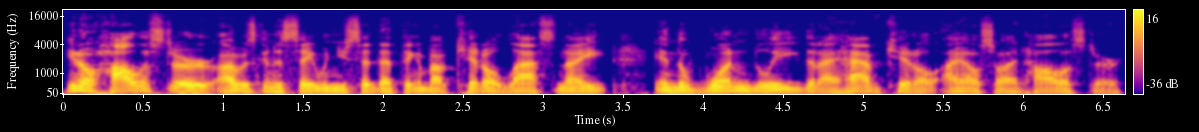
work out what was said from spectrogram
You know, Hollister. I was going to say when you said that thing about Kittle last night in the one league that I have Kittle, I also had Hollister,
